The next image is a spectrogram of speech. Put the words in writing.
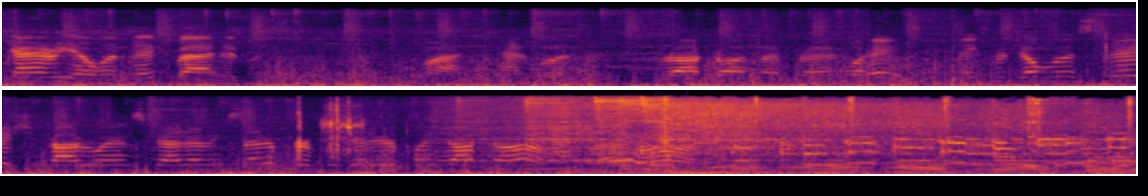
scary, I will admit, but it was fun was rock on, my friend. Well, hey, thanks for jumping with us today. Chicagoland Skydiving Center, perfectlygoodairplane.com. Right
